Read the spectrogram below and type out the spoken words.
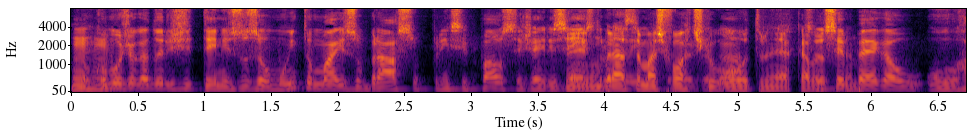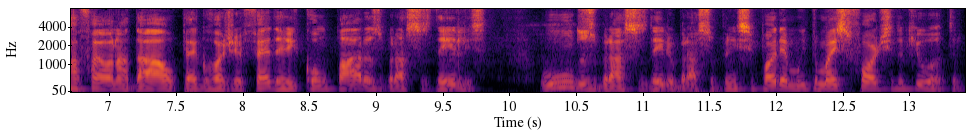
Uhum. Como os jogadores de tênis usam muito mais o braço principal, seja ele Sim, destro um braço é mais forte que o outro, né? Se Acaba você ficando- pega o, o Rafael Nadal, pega o Roger Federer e compara os braços deles, um dos braços dele, o braço principal, ele é muito mais forte do que o outro.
